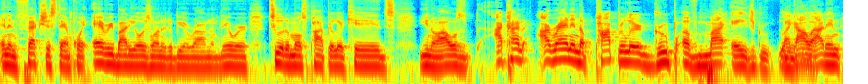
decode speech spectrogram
an infectious standpoint. Everybody always wanted to be around them. They were two of the most popular kids. You know, I was, I kind of, I ran in the popular group of my age group. Like I, mm-hmm. I didn't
